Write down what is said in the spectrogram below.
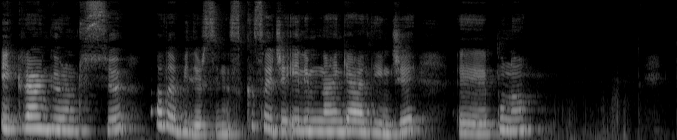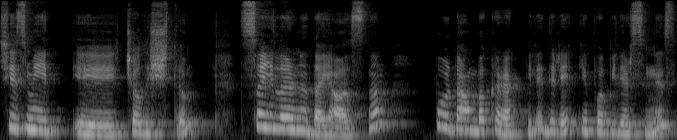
ekran görüntüsü alabilirsiniz. Kısaca elimden geldiğince e, bunu çizmeye e, çalıştım. Sayılarını da yazdım. Buradan bakarak bile direkt yapabilirsiniz.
